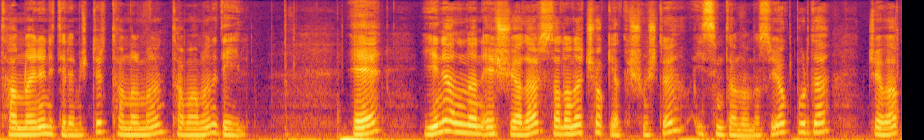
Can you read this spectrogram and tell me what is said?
tamlayını nitelemiştir. Tamlamanın tamamını değil. E. Yeni alınan eşyalar salona çok yakışmıştı. İsim tamlaması yok burada. Cevap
